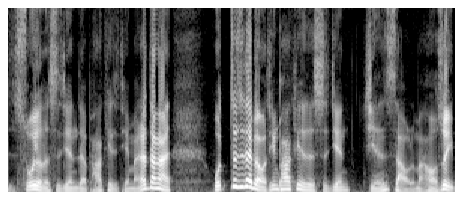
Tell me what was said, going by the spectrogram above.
所有的时间的 p a c k a g 填满。那当然，我这是代表我听 p a c k a g 的时间减少了嘛？哈，所以。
